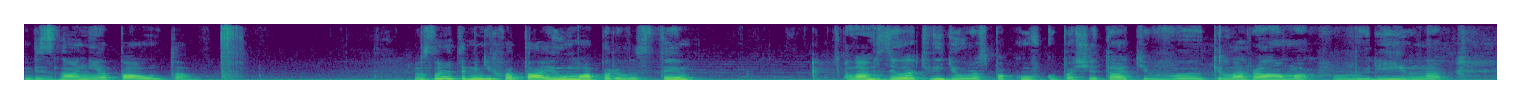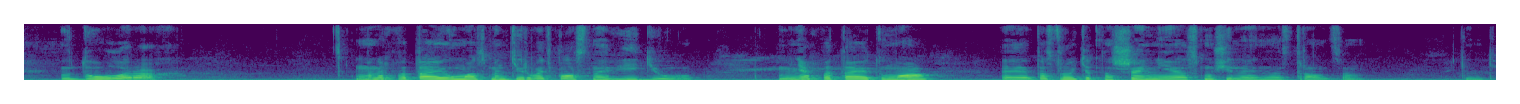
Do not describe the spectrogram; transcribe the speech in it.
Без знання паунта. Ви знаєте, мені вистачає ума перевести, вам зробити відео, розпаковку, посчитати в кілограмах, в гривнах, в доларах. У мене хватает ума смонтировать классное видео. У меня хватает ума э, построить отношения с мужчиной-иностранцем. Прикиньте.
